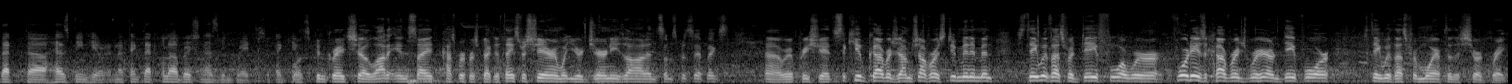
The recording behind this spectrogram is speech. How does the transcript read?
that uh, has been here, and I think that collaboration has been great, so thank you. Well, it's been a great show. A lot of insight, customer perspective. Thanks for sharing what your journey's on and some specifics. Uh, we appreciate it. This is theCUBE coverage. I'm John Furrier, Stu Miniman. Stay with us for day four. We're four days of coverage. We're here on day four. Stay with us for more after this short break.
